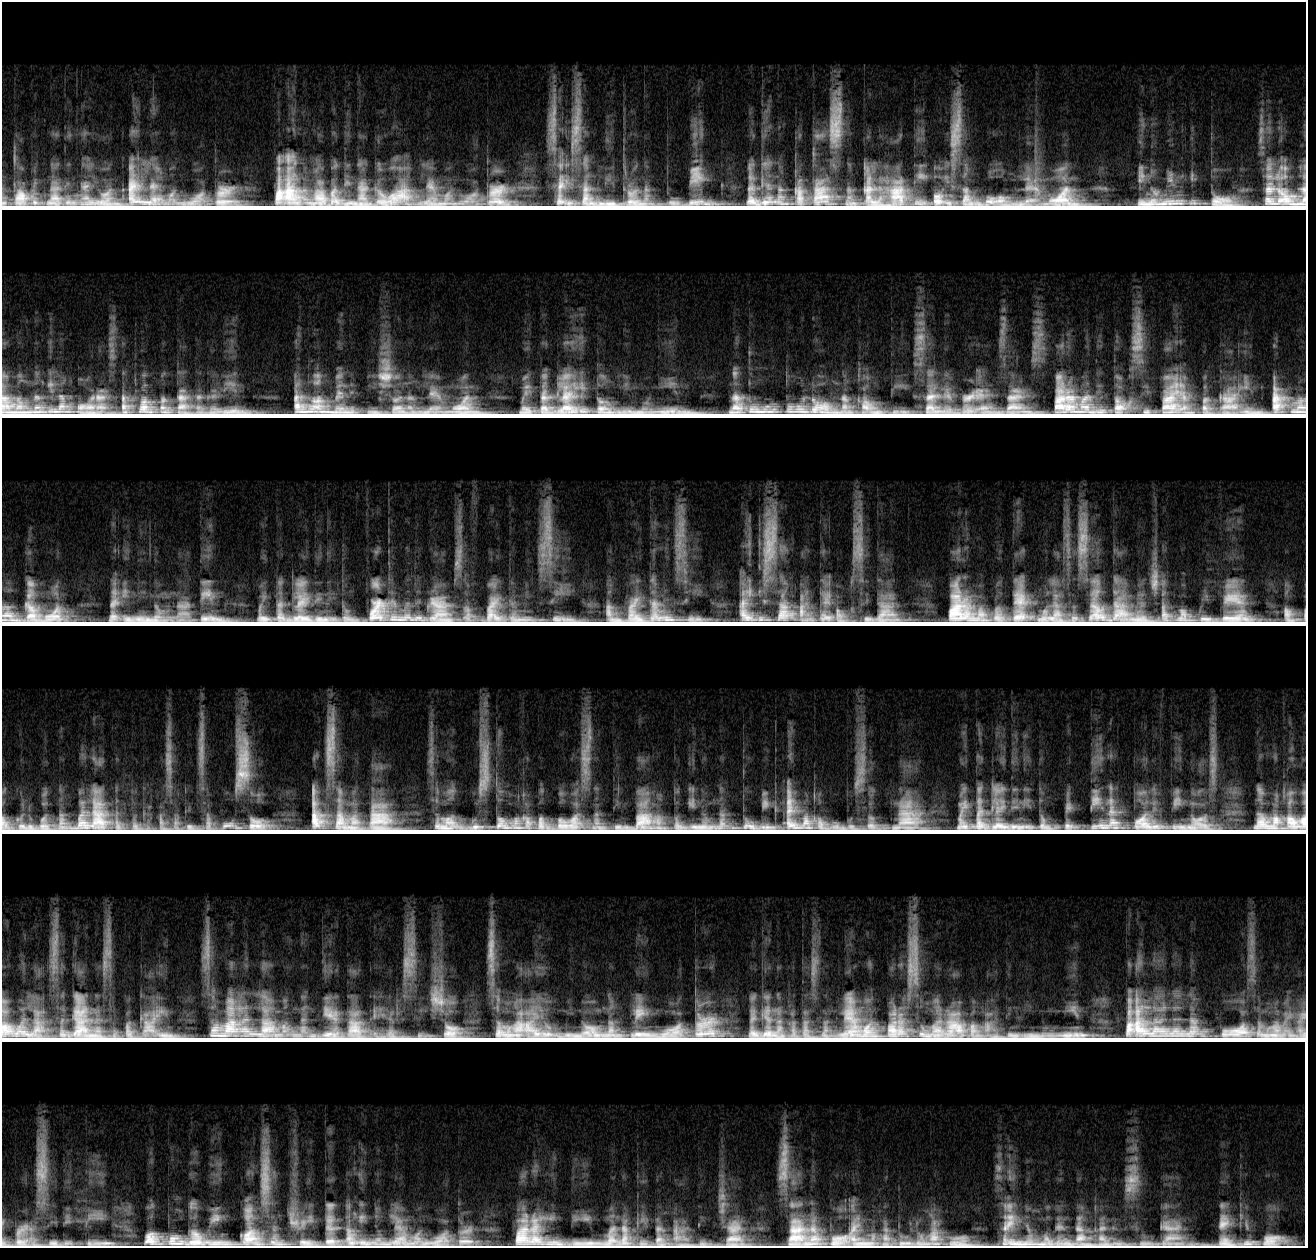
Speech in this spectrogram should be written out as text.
Ang topic natin ngayon ay lemon water. Paano nga ba ginagawa ang lemon water? Sa isang litro ng tubig, lagyan ng katas ng kalahati o isang buong lemon. Inumin ito sa loob lamang ng ilang oras at huwag pagtatagalin. Ano ang benepisyo ng lemon? May taglay itong limonin na tumutulong ng kaunti sa liver enzymes para ma-detoxify ang pagkain at mga gamot na ininom natin. May taglay din itong 40 mg of vitamin C. Ang vitamin C ay isang antioxidant para ma-protect mula sa cell damage at ma-prevent ang pagkulubot ng balat at pagkakasakit sa puso at sa mata. Sa mga gustong makapagbawas ng timbang, ang pag-inom ng tubig ay makabubusog na. May taglay din itong pectin at polyphenols na makawawala sa gana sa pagkain. Samahan lamang ng dieta at ehersisyo. Sa mga ayaw uminom ng plain water, lagyan ng katas ng lemon para sumarap ang ating inumin. Paalala lang po sa mga may hyperacidity, huwag pong gawing concentrated ang inyong lemon water para hindi manakit ang ating tiyan. Sana po ay makatulong ako sa inyong magandang kalusugan. Thank you po.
